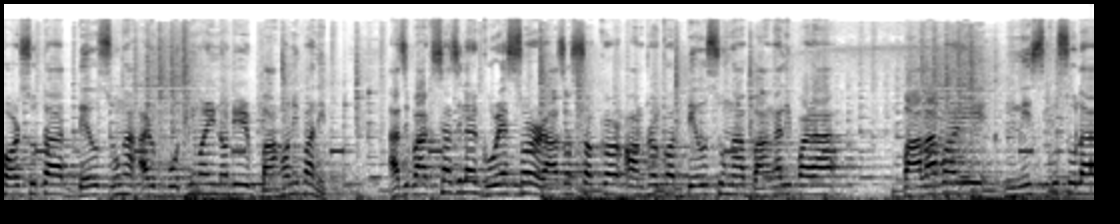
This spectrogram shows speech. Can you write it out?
খৰচোতা দেওচুঙা আৰু পুঠিমাৰী নদীৰ বাঢ়নি পানীত আজি বাক্সা জিলাৰ গোৰেশ্বৰ ৰাজচক্ৰৰ অন্তৰ্গত দেওচুঙা বাঙালীপাৰা বালাবাৰী নিচকুচোলা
